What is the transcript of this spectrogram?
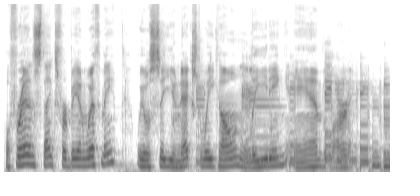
Well, friends, thanks for being with me. We will see you next week on Leading and Learning.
